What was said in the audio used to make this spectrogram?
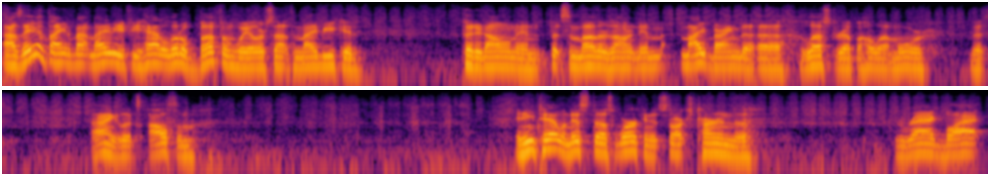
I was even thinking about maybe if you had a little buffing wheel or something, maybe you could put it on and put some mothers on it. And it might bring the uh, luster up a whole lot more. But I think it looks awesome. And you can tell when this stuff's working, it starts turning the, the rag black.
